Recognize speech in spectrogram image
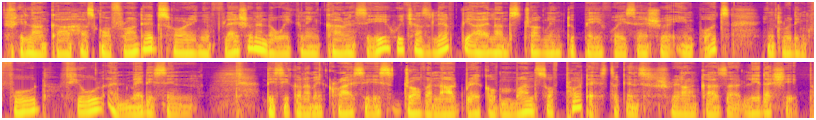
Sri Lanka has confronted soaring inflation and a weakening currency, which has left the island struggling to pay for essential imports, including food, fuel, and medicine. This economic crisis drove an outbreak of months of protest against Sri Lanka's leadership.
